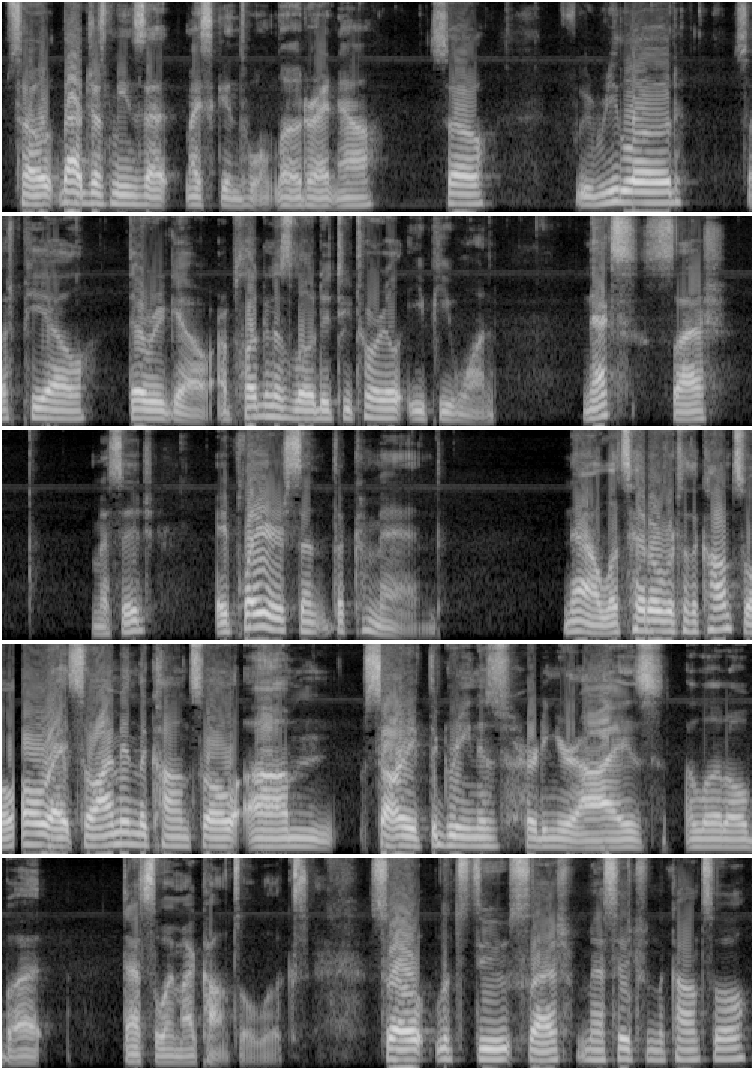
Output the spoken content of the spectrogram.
So that just means that my skins won't load right now. So if we reload slash pl, there we go. Our plugin is loaded, tutorial EP1. Next slash message, a player sent the command. Now let's head over to the console. Alright, so I'm in the console. Um, sorry if the green is hurting your eyes a little, but that's the way my console looks. So let's do slash message from the console.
